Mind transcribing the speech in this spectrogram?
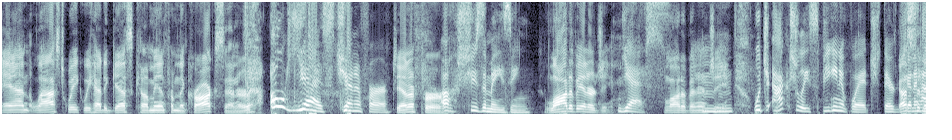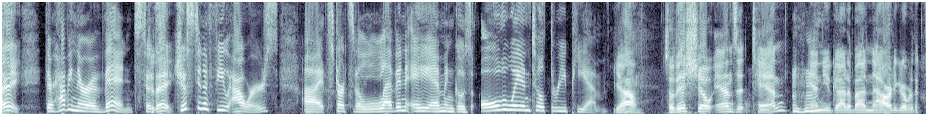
And last week we had a guest come in from the Kroc Center, Oh yes, Jennifer. Jennifer. Oh, she's amazing. A lot of energy. Yes. A lot of energy. Which actually, speaking of which, they're That's gonna today. have they're having their event. So Today. just in a few hours. Uh, it starts at 11 a.m. and goes all the way until 3 p.m. Yeah. So this show ends at 10, and you've got about an hour to get over to the Kroc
